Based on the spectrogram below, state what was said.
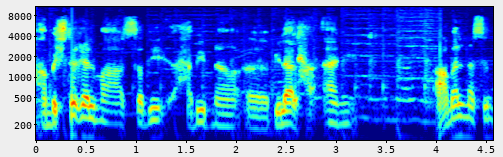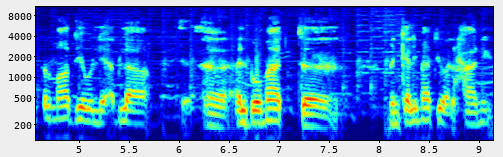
عم بشتغل مع الصديق حبيبنا بلال حقاني. عملنا السنة الماضية واللي قبلها ألبومات آه، من كلماتي وألحاني.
